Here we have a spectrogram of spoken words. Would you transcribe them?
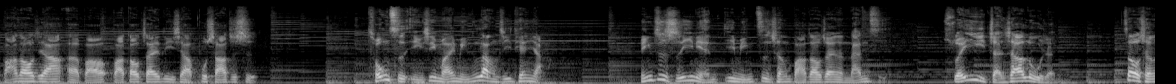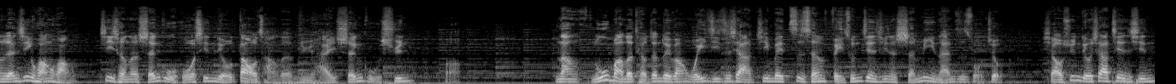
拔刀家呃拔拔刀斋立下不杀之誓，从此隐姓埋名，浪迹天涯。明治十一年，一名自称拔刀斋的男子随意斩杀路人，造成人心惶惶。继承了神谷活心流道场的女孩神谷薰啊，让鲁莽的挑战对方，危急之下竟被自称绯村剑心的神秘男子所救。小薰留下剑心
